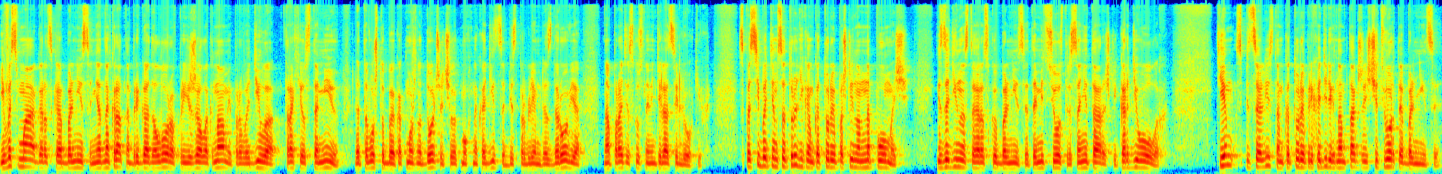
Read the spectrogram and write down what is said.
И восьмая городская больница, неоднократно бригада лоров приезжала к нам и проводила трахеостомию для того, чтобы как можно дольше человек мог находиться без проблем для здоровья на аппарате искусственной вентиляции легких. Спасибо тем сотрудникам, которые пошли нам на помощь из 11 городской больницы. Это медсестры, санитарочки, кардиолог. Тем специалистам, которые приходили к нам также из 4 больницы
